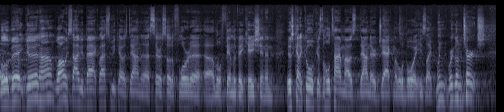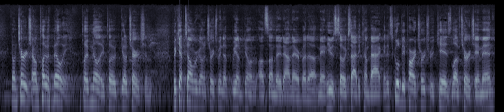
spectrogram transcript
A little bit good, huh? Well, I'm excited to be back. Last week I was down in uh, Sarasota, Florida, uh, a little family vacation, and it was kind of cool because the whole time I was down there, Jack, my little boy, he's like, when, "We're going to church. Going to church. I want to play with Millie. Play with Millie. Play with, go to church." And we kept telling him we are going to church. We ended up, we ended up going on Sunday down there, but uh, man, he was so excited to come back, and it's cool to be a part of church where kids love church. Amen.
